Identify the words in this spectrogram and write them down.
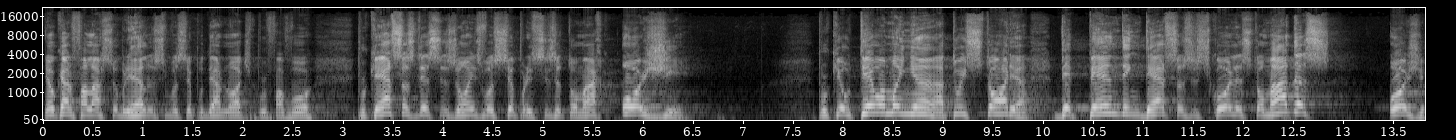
Eu quero falar sobre elas, se você puder, note, por favor, porque essas decisões você precisa tomar hoje. Porque o teu amanhã, a tua história, dependem dessas escolhas tomadas hoje.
